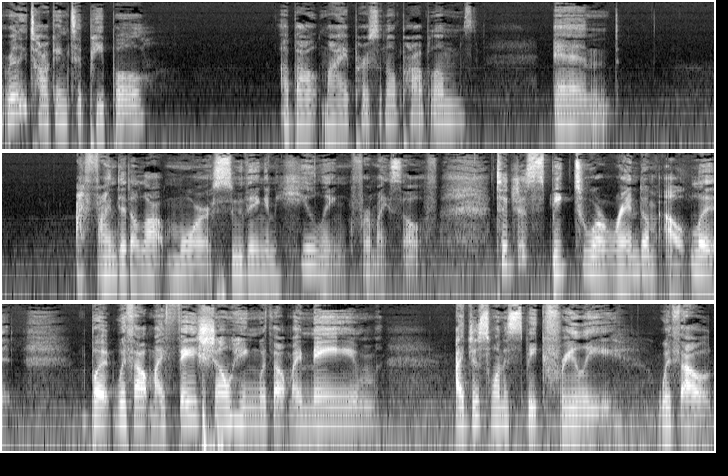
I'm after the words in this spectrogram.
really talking to people about my personal problems, and I find it a lot more soothing and healing for myself to just speak to a random outlet, but without my face showing, without my name. I just want to speak freely without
